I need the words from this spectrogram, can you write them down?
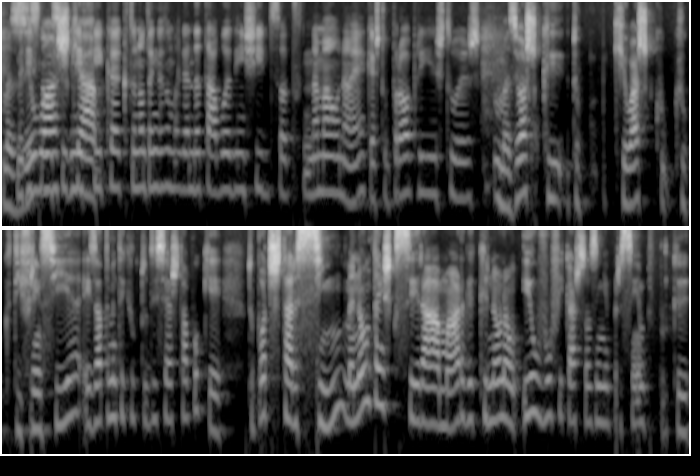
Mas, Mas isso não significa que, há... que, tu não tenhas uma grande tábua de enchido só na mão, não é? Que és tu próprio e as tuas. Mas eu acho que tu que eu acho que, que, o que diferencia é exatamente aquilo que tu disseste há pouco, é, tu podes estar assim, mas não tens que ser a amarga que não, não, eu vou ficar sozinha para sempre, porque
